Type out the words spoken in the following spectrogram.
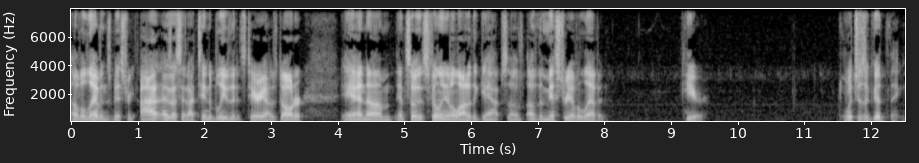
of Eleven's mystery. I, as I said, I tend to believe that it's Terry Ives' daughter, and um, and so it's filling in a lot of the gaps of, of the mystery of Eleven here, which is a good thing.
